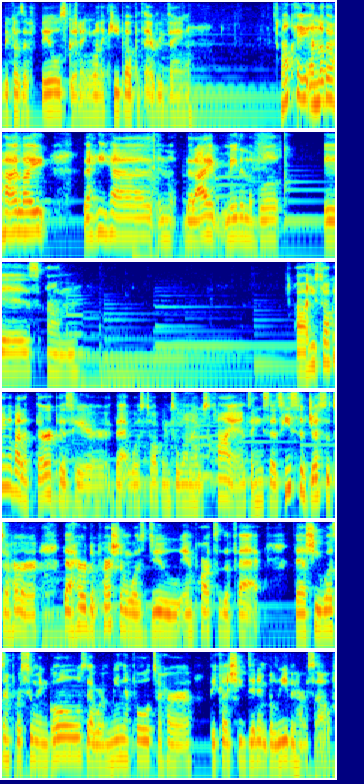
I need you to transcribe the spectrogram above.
because it feels good and you want to keep up with everything. Okay, another highlight that he had the, that I made in the book is um, uh, he's talking about a therapist here that was talking to one of his clients, and he says he suggested to her that her depression was due in part to the fact that she wasn't pursuing goals that were meaningful to her because she didn't believe in herself.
